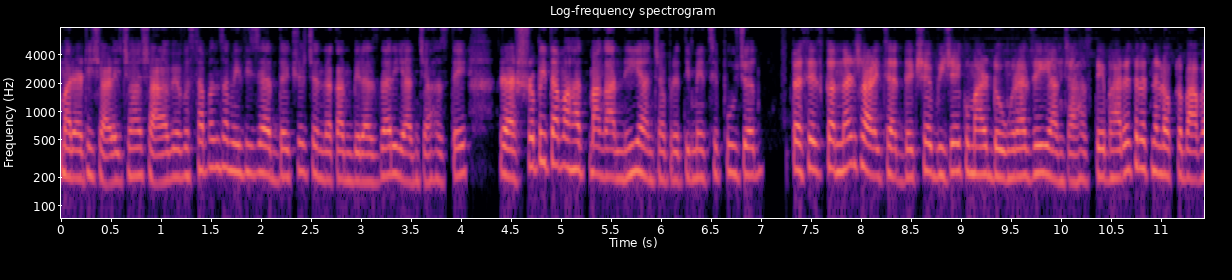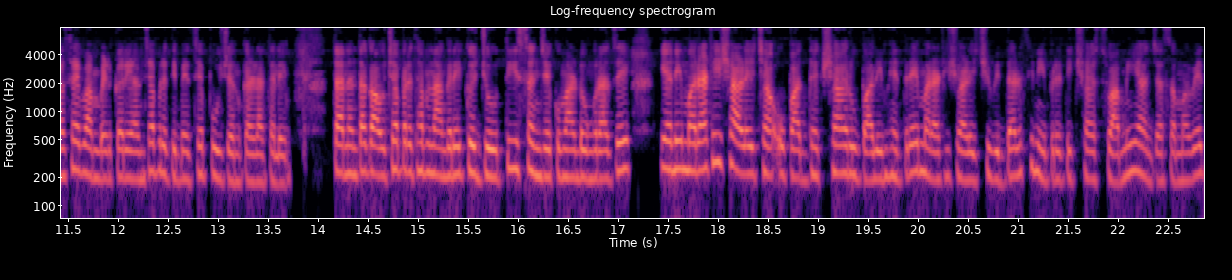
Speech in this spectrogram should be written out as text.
मराठी शाळेच्या शाळा व्यवस्थापन समितीचे अध्यक्ष चंद्रकांत बिराजदार यांच्या हस्ते राष्ट्रपिता महात्मा गांधी यांच्या प्रतिमेचे पूजन तसेच कन्नड शाळेचे अध्यक्ष विजयकुमार डोंगराजे यांच्या हस्ते भारतरत्न डॉक्टर बाबासाहेब आंबेडकर यांच्या प्रतिमेचे पूजन करण्यात आले. त्यानंतर गावच्या प्रथम नागरिक ज्योती संजय कुमार डोंगराजे यांनी मराठी शाळेच्या उपाध्यक्षा रुपाली म्हेत्रे मराठी शाळेची विद्यार्थिनी प्रतीक्षा स्वामी यांच्या समवेत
